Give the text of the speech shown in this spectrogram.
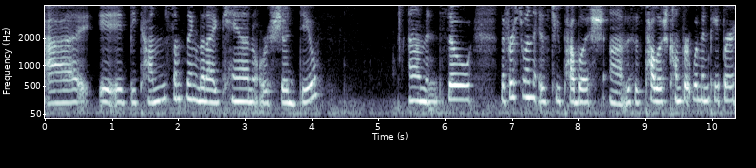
uh, it, it, becomes something that I can or should do. Um, so the first one is to publish, uh, this is publish Comfort Women paper.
